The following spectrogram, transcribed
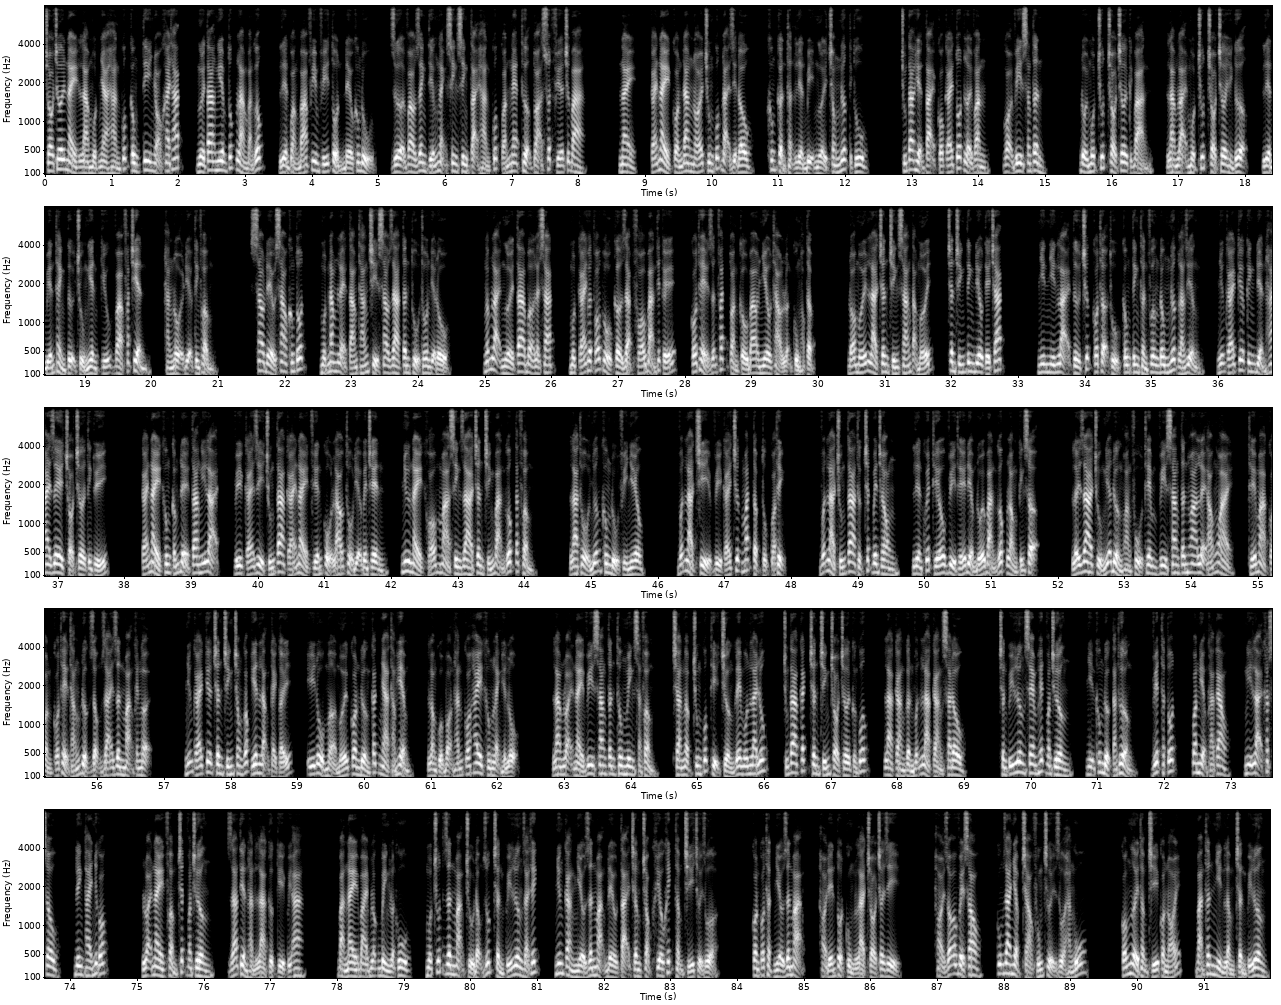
trò chơi này là một nhà hàn quốc công ty nhỏ khai thác, người ta nghiêm túc làm bản gốc, liền quảng bá phim phí tổn đều không đủ, dựa vào danh tiếng ngạnh sinh sinh tại hàn quốc quán net thượng tọa xuất phía trước ba. Này, cái này còn đang nói trung quốc đại diện đâu, không cẩn thận liền bị người trong nước tịch thu. Chúng ta hiện tại có cái tốt lời văn, gọi vi sang tân. Đổi một chút trò chơi kịch bản, làm lại một chút trò chơi hình tượng, liền biến thành tự chủ nghiên cứu và phát triển hàng nội địa tinh phẩm. Sao đều sao không tốt, một năm lẻ tám tháng chỉ sao ra tân thủ thôn địa đồ. Ngẫm lại người ta bợ lại sát, một cái vật vóc hổ cờ dạp phó bản thiết kế, có thể dẫn phát toàn cầu bao nhiêu thảo luận cùng học tập. Đó mới là chân chính sáng tạo mới, chân chính tinh điêu tế trác. Nhìn nhìn lại từ trước có thợ thủ công tinh thần phương đông nước láng giềng, những cái kia kinh điển hai d trò chơi tinh túy. Cái này không cấm để ta nghĩ lại, vì cái gì chúng ta cái này phiến cổ lao thổ địa bên trên, như này khó mà sinh ra chân chính bản gốc tác phẩm. Là thổ nhưỡng không đủ phì nhiêu. Vẫn là chỉ vì cái trước mắt tập tục quá thịnh. Vẫn là chúng ta thực chất bên trong liền khuyết thiếu vì thế điểm đối bản gốc lòng kính sợ. Lấy ra chủ nghĩa đường hoàng phụ thêm vi sang tân hoa lệ áo ngoài, thế mà còn có thể thắng được rộng rãi dân mạng khen ngợi. Những cái kia chân chính trong góc yên lặng cày tấy, ý đồ mở mới con đường các nhà thám hiểm, lòng của bọn hắn có hay không lạnh hiệt lộ. Làm loại này vi sang tân thông minh sản phẩm, tràn ngập trung quốc thị trường game online lúc, chúng ta cách chân chính trò chơi cường quốc, là càng gần vẫn là càng xa đâu. Trần quý lương xem hết văn trường, nhịn không được tán thưởng, viết thật tốt, quan niệm khá cao, nghĩ lại khắc sâu, đinh thái nhức óc. Loại này phẩm chất văn trường, giá tiền hẳn là cực kỳ quý a. Bản này bài blog bình luận khu một chút dân mạng chủ động giúp trần quý lương giải thích, nhưng càng nhiều dân mạng đều tại châm chọc khiêu khích thậm chí chửi rủa. Còn có thật nhiều dân mạng, hỏi đến tột cùng là trò chơi gì? Hỏi rõ về sau, cũng gia nhập trào phúng chửi rủa hàng ngũ. Có người thậm chí còn nói, bản thân nhìn lầm trần quý lương.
